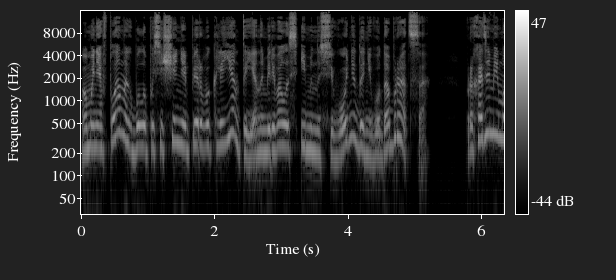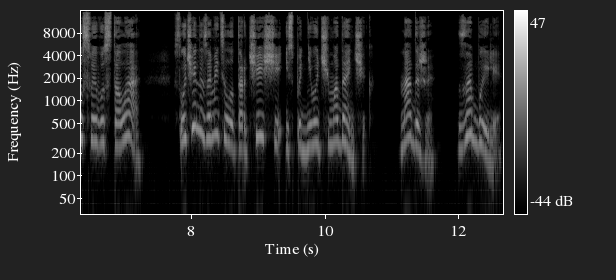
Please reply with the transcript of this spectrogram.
У меня в планах было посещение первого клиента, и я намеревалась именно сегодня до него добраться. Проходя мимо своего стола, случайно заметила торчащий из-под него чемоданчик. Надо же, забыли.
